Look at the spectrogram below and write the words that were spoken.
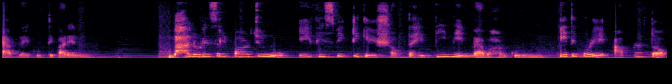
অ্যাপ্লাই করতে পারেন। ভালো রেজাল্ট পাওয়ার জন্য এই ফেসপিকটিকে সপ্তাহে তিন দিন ব্যবহার করুন। এতে করে আপনার ত্বক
